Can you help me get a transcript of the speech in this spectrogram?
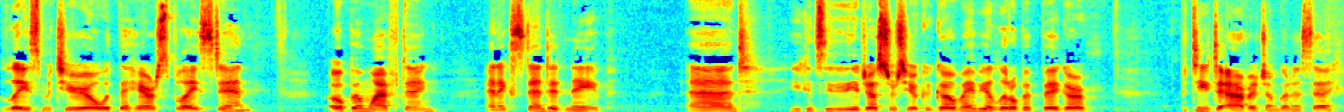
lace material with the hair spliced in, open wefting, an extended nape, and you can see the adjusters here could go maybe a little bit bigger. Petite to average, I'm going to say.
